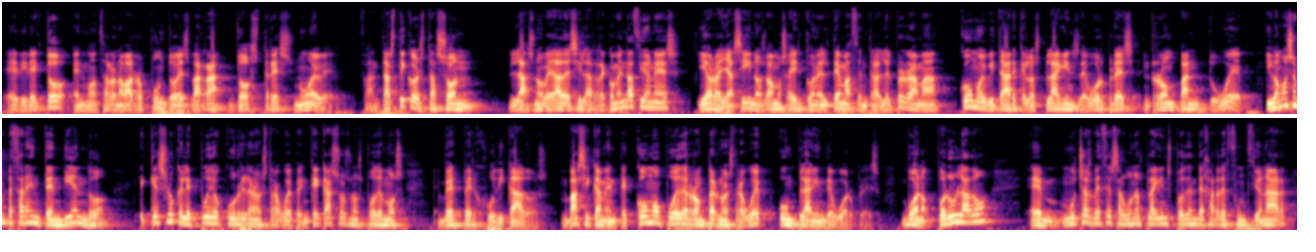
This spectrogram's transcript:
eh, directo en gonzalonavarro.es barra 239. Fantástico, estas son las novedades y las recomendaciones. Y ahora ya sí, nos vamos a ir con el tema central del programa, cómo evitar que los plugins de WordPress rompan tu web. Y vamos a empezar entendiendo qué es lo que le puede ocurrir a nuestra web, en qué casos nos podemos ver perjudicados. Básicamente, cómo puede romper nuestra web un plugin de WordPress. Bueno, por un lado, eh, muchas veces algunos plugins pueden dejar de funcionar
